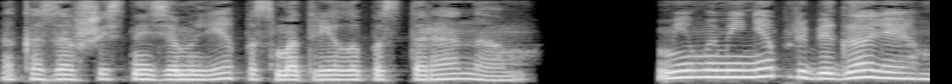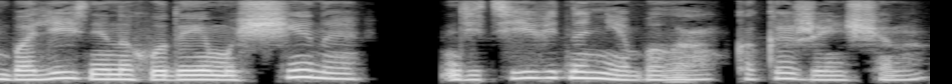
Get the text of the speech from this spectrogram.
Оказавшись на земле, посмотрела по сторонам. Мимо меня пробегали болезненно худые мужчины, детей, видно, не было, как и женщин.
